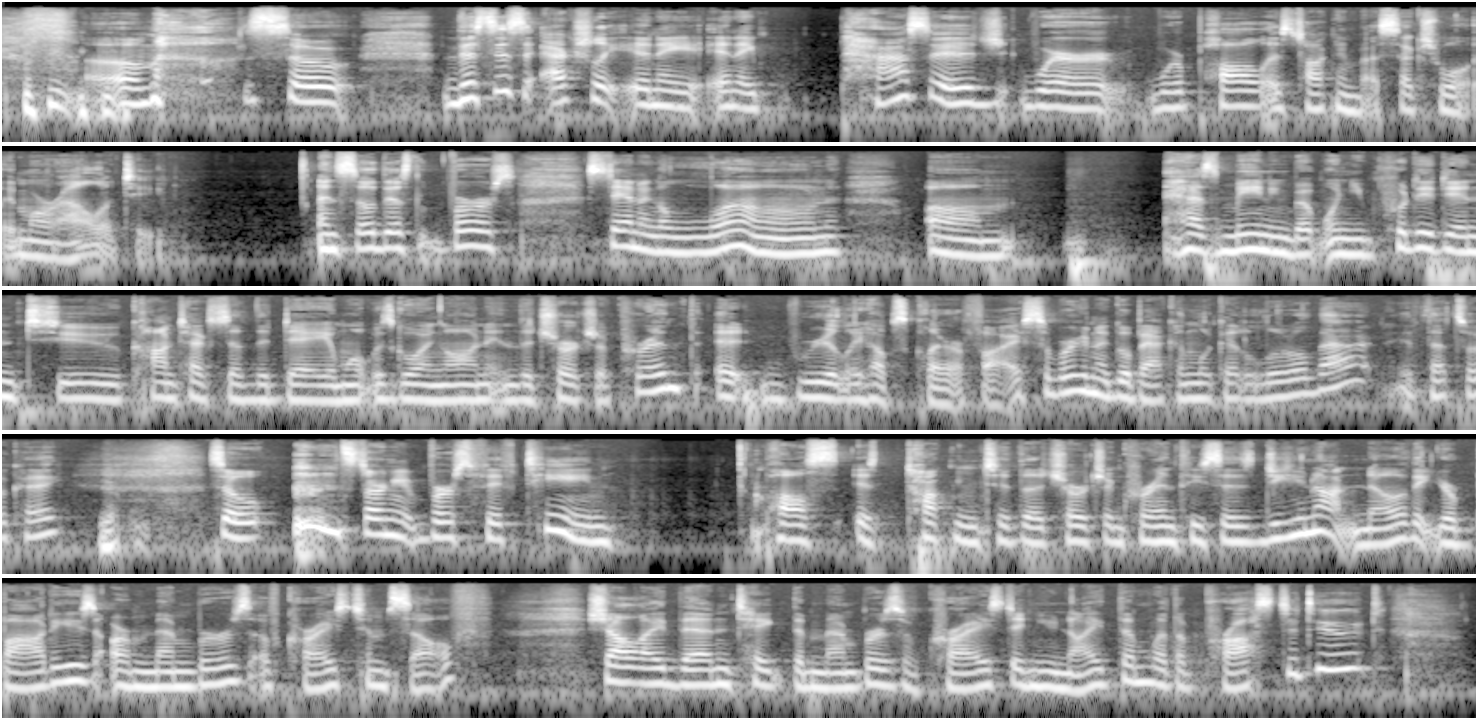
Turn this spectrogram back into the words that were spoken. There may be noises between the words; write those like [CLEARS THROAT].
um, [LAUGHS] so this is actually in a in a passage where where Paul is talking about sexual immorality, and so this verse, standing alone. Um, has meaning, but when you put it into context of the day and what was going on in the church of Corinth, it really helps clarify. So we're going to go back and look at a little of that, if that's okay. Yep. So [CLEARS THROAT] starting at verse 15, Paul is talking to the church in Corinth. He says, Do you not know that your bodies are members of Christ himself? Shall I then take the members of Christ and unite them with a prostitute?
